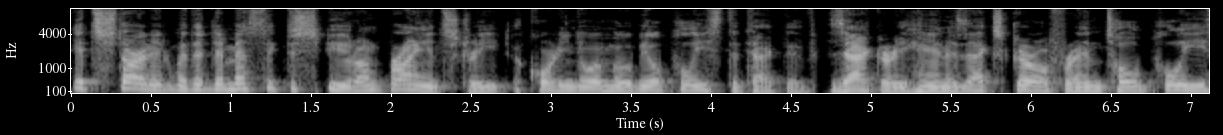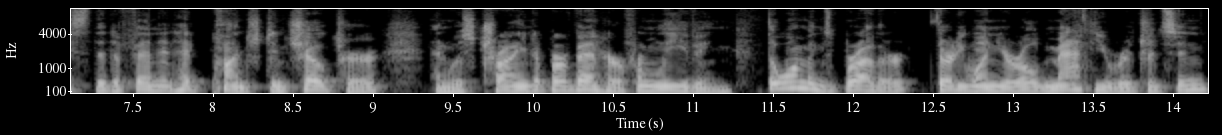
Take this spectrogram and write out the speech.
It started with a domestic dispute on Bryant Street, according to a Mobile police detective. Zachary Hanna's ex girlfriend told police the defendant had punched and choked her and was trying to prevent her from leaving. The woman's brother, 31 year old Matthew Richardson,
